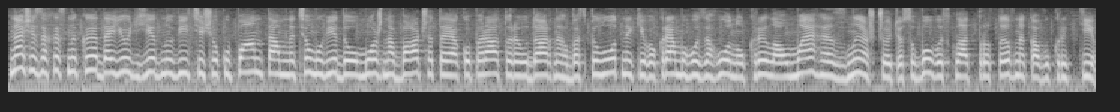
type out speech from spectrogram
Наші захисники дають гідну відсіч окупантам. На цьому відео можна бачити, як оператори ударних безпілотників окремого загону крила Омеги знищують особовий склад противника в укритті.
